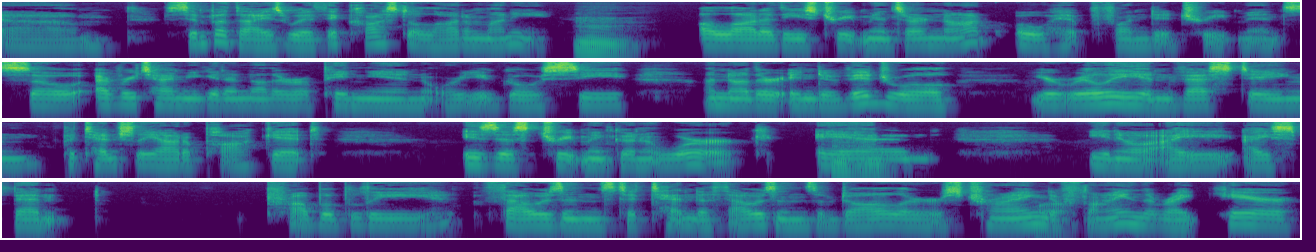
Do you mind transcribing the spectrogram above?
um, sympathize with, it cost a lot of money. Mm a lot of these treatments are not OHIP funded treatments. So every time you get another opinion or you go see another individual, you're really investing potentially out of pocket. Is this treatment going to work? Mm-hmm. And, you know, I, I spent probably thousands to ten to thousands of dollars trying wow. to find the right care.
